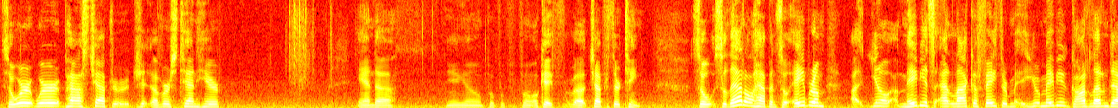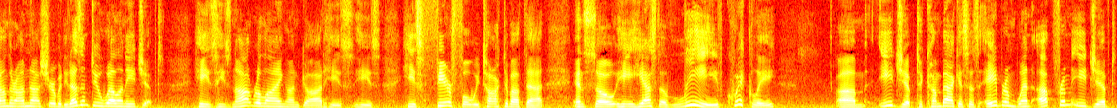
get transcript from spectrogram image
So we're, we're past chapter, uh, verse 10 here. And, uh, you know, okay, uh, chapter 13. So, so that all happened. So Abram, uh, you know, maybe it's at lack of faith, or maybe God let him down there. I'm not sure, but he doesn't do well in Egypt. He's he's not relying on God. He's he's he's fearful. We talked about that, and so he he has to leave quickly. Um, Egypt to come back. It says Abram went up from Egypt,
